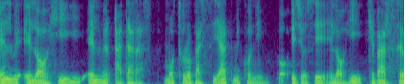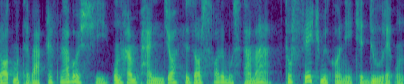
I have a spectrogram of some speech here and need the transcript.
علم الهی علم قدر است. ما تو رو وصیت می‌کنیم با اجازه الهی که بر سرات متوقف نباشی. اون هم پنجاه هزار سال مستمر. تو فکر می‌کنی که دور اون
